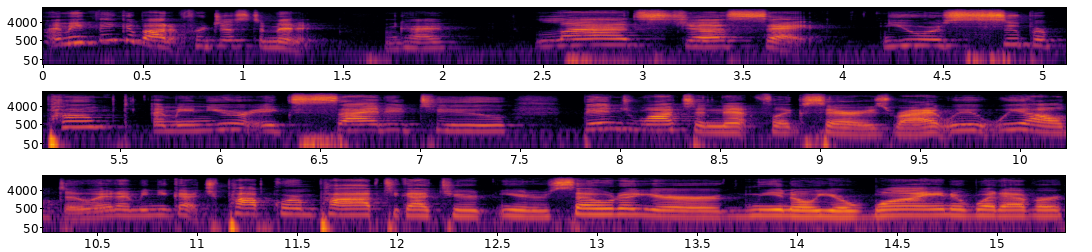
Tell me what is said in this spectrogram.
I mean, think about it for just a minute, okay? Let's just say you are super pumped. I mean, you're excited to binge watch a Netflix series, right? We, we all do it. I mean, you got your popcorn popped, you got your your soda, your you know your wine or whatever,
